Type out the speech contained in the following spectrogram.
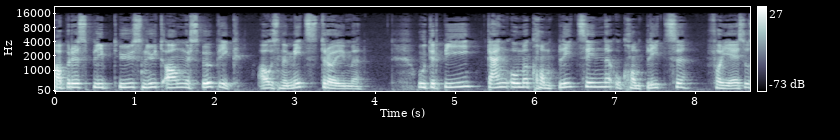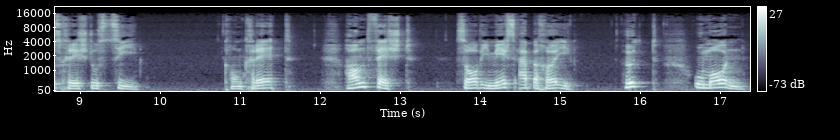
Aber es bleibt uns nichts anderes übrig, als ne mitzuträumen. Und dabei gang um Komplizinnen und Komplizen von Jesus Christus zu sein. Konkret, handfest, so wie wir es eben können. Heute und morgen,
